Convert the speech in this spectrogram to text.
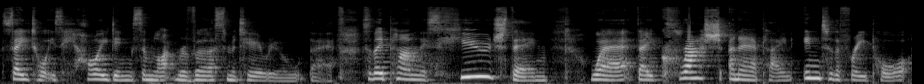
Sator is hiding some like reverse material there. So they plan this huge thing where they crash an airplane into the free port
